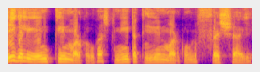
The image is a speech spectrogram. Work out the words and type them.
ಲೀಗಲಿ ಹೆಂಗೆ ಕ್ಲೀನ್ ಮಾಡ್ಕೋಬೇಕು, ಅಷ್ಟು ನೀಟಾಗಿ ಕ್ಲೀನ್ ಮಾಡ್ಕೊಂಡು ಫ್ರೆಶ್ ಆಗಿ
